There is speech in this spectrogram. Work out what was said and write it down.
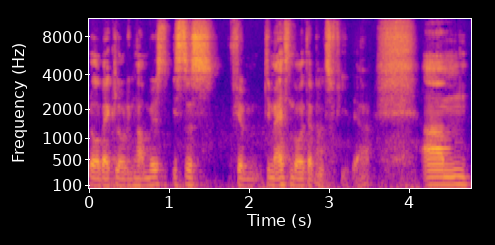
Lower Backloading haben willst, ist das für die meisten Leute ein bisschen zu viel. Ja. Ähm,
